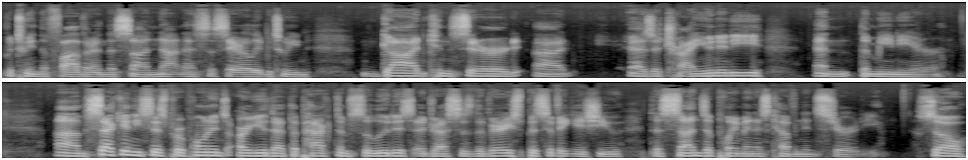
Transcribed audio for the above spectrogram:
between the Father and the Son, not necessarily between God considered uh, as a triunity and the mediator. Um, second, he says proponents argue that the Pactum Salutis addresses the very specific issue, the Son's appointment as covenant surety. So,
